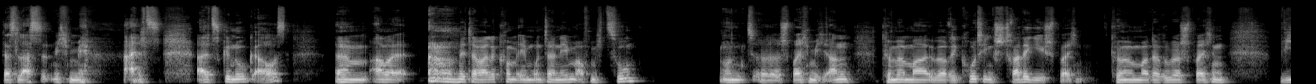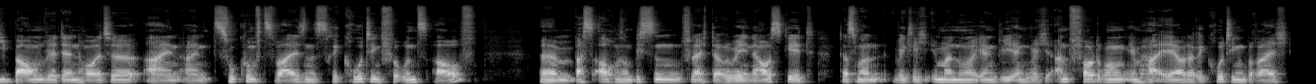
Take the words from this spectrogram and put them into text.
Das lastet mich mehr als, als genug aus. Ähm, aber mittlerweile kommen eben Unternehmen auf mich zu und äh, sprechen mich an. Können wir mal über Recruiting-Strategie sprechen? Können wir mal darüber sprechen, wie bauen wir denn heute ein, ein zukunftsweisendes Recruiting für uns auf? Ähm, was auch so ein bisschen vielleicht darüber hinausgeht, dass man wirklich immer nur irgendwie irgendwelche Anforderungen im HR- oder Recruiting-Bereich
